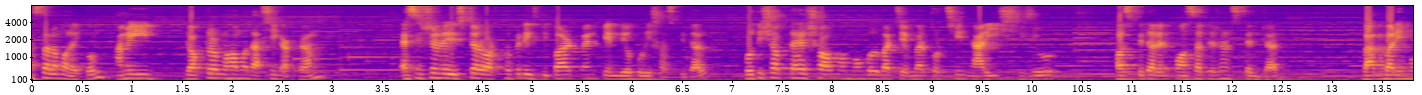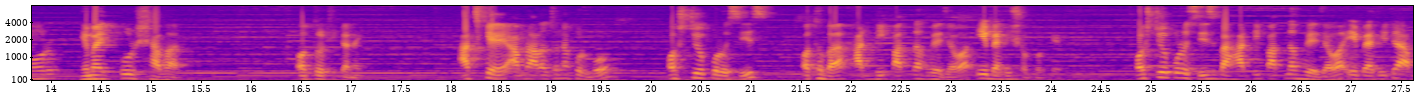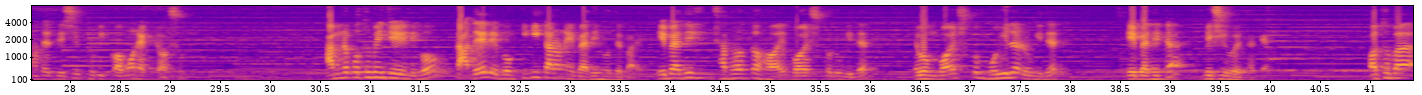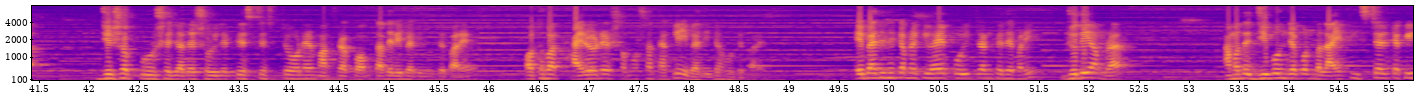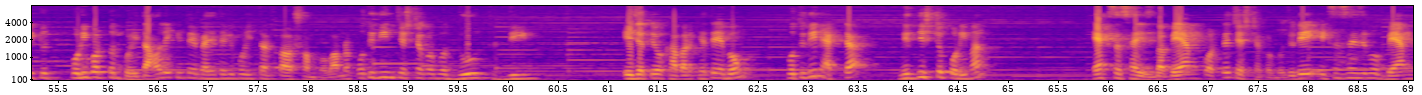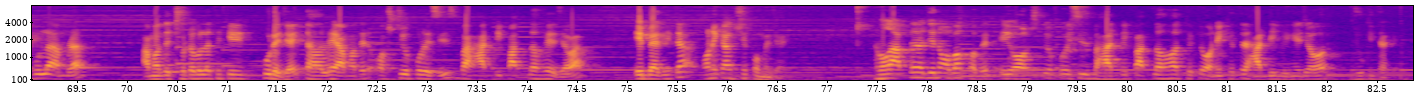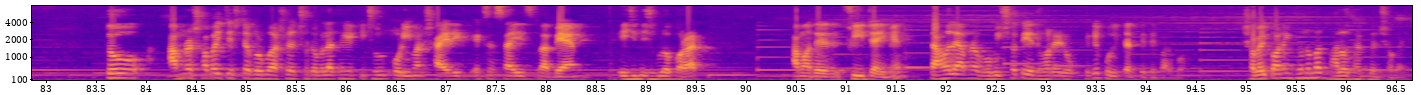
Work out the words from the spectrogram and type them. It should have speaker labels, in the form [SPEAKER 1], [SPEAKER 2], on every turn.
[SPEAKER 1] আসসালামু আলাইকুম। আমি doctor Mohammad Ashik Akram, assistant registrar orthopaedics department, কেন্দ্রীয় পুলিশ হসপিটাল। প্রতি সপ্তাহে ও মঙ্গলবার চেম্বার করছি নারী, শিশু hospital and consultation centre, Bagbari মোড়, হেমায়তপুর, সাভার, অত্র ঠিকানায়। আজকে আমরা আলোচনা করব অস্টিওপোরোসিস অথবা হাড্ডি পাতলা হয়ে যাওয়া এই ব্যাধি সম্পর্কে। অস্টিওপোরোসিস বা হাড্ডি পাতলা হয়ে যাওয়া এই ব্যাধিটা আমাদের দেশে খুবই কমন একটা অসুখ। আমরা প্রথমে জেনে নিব কাদের এবং কি কি কারণে এই ব্যাধি হতে পারে। এই ব্যাধি সাধারণত হয় বয়স্ক রোগীদের এবং বয়স্ক মহিলা রোগীদের এই ব্যাধিটা বেশি হয়ে থাকে। অথবা যেসব পুরুষে যাদের শরীরে টেস্টোস্টেরনের মাত্রা কম, তাদের এই ব্যাধি হতে পারে। অথবা থাইরয়েডের সমস্যা থাকলে এই ব্যাধিটা হতে পারে। এই ব্যাধি থেকে আমরা কীভাবে পরিত্রাণ পেতে পারি? যদি আমরা আমাদের জীবনযাপন বা লাইফ স্টাইলটাকে একটু পরিবর্তন করি তাহলে কিন্তু এই ব্যাধি থেকে পরিত্রাণ পাওয়া সম্ভব। আমরা প্রতিদিন চেষ্টা করব দুধ, ডিম এই জাতীয় খাবার খেতে এবং প্রতিদিন একটা নির্দিষ্ট পরিমাণ এক্সারসাইজ বা ব্যায়াম করতে চেষ্টা করব। যদি এক্সারসাইজ এবং ব্যায়ামগুলো আমরা আমাদের ছোটবেলা থেকে করে যাই, তাহলে আমাদের অস্টিওপোরোসিস বা হাড্ডি পাতলা হয়ে যাওয়া এই ব্যাধিটা অনেকাংশে কমে যায়। এবং আপনারা যেন অবাক হবেন, এই অস্টিওপোরোসিস বা হাড্ডি পাতলা হওয়ার থেকে অনেক ক্ষেত্রে হাড্ডি ভেঙে যাওয়ার ঝুঁকি থাকে। তো আমরা সবাই চেষ্টা করব আসলে ছোটবেলা থেকে কিছু পরিমাণ শারীরিক এক্সারসাইজ বা ব্যায়াম এই জিনিসগুলো করার। আমাদের ফ্রি টাইমে তাহলে আমরা ভবিষ্যতে এ ধরনের রোগ থেকে পরিত্রাণ পেতে পারব। সবাইকে অনেক ধন্যবাদ, ভালো থাকবেন সবাই।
